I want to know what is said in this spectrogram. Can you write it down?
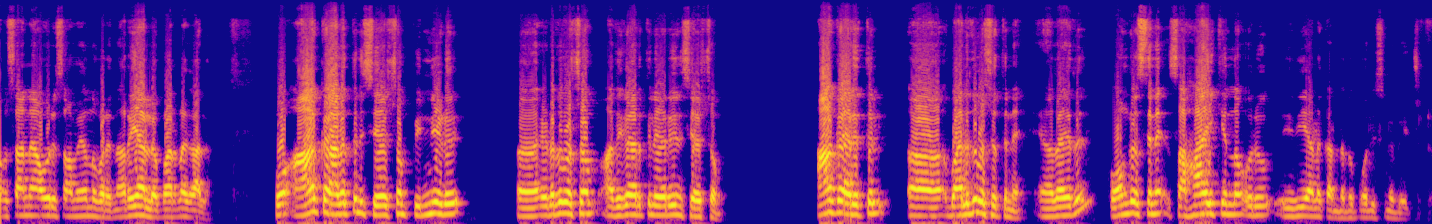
അവസാന ആ ഒരു സമയം എന്ന് പറയുന്നത്. അറിയാമല്ലോ ഭരണകാലം. അപ്പോൾ ആ കാലത്തിന് ശേഷം പിന്നീട് ഇടതുപക്ഷം അധികാരത്തിലേറിയതിനു ശേഷം ആ കാര്യത്തിൽ വലതുപക്ഷത്തിനെ അതായത് കോൺഗ്രസിനെ സഹായിക്കുന്ന ഒരു രീതിയാണ് കണ്ടത് പോലീസിനെ ഉപയോഗിച്ചിട്ട്.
